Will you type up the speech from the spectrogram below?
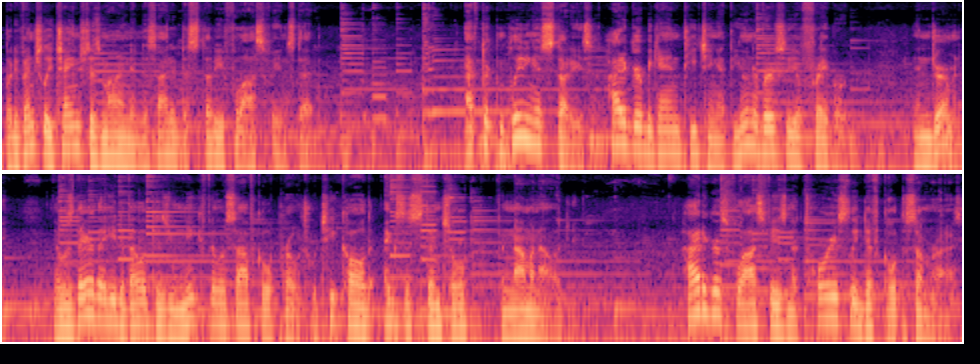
but eventually changed his mind and decided to study philosophy instead. After completing his studies, Heidegger began teaching at the University of Freiburg in Germany. It was there that he developed his unique philosophical approach, which he called existential phenomenology. Heidegger's philosophy is notoriously difficult to summarize,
